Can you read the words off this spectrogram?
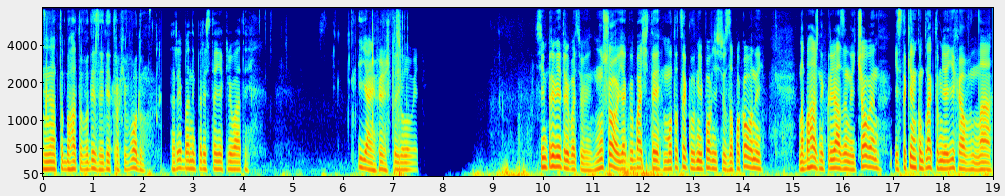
не надто багато води, зайди трохи в воду. Риба не перестає клювати. І я не перестаю ловити. Всім привіт, рибацюги! Ну що, як ви бачите, мотоцикл мій повністю запакований. На багажник прив'язаний човен. І з таким комплектом я їхав на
